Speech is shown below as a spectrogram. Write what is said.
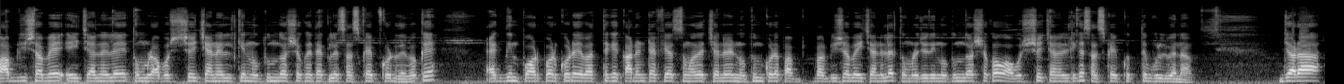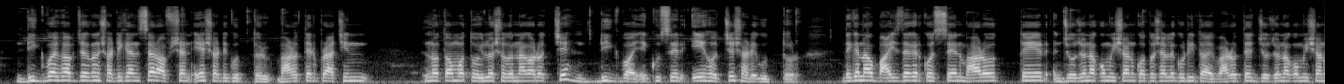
পাবলিশ হবে এই চ্যানেলে তোমরা অবশ্যই চ্যানেলকে নতুন দর্শক হয়ে থাকলে সাবস্ক্রাইব করে দেবে ওকে একদিন পর পর করে এবার থেকে কারেন্ট অ্যাফেয়ার্স তোমাদের চ্যানেলে নতুন করে পাবলিশ হবে এই চ্যানেলে তোমরা যদি নতুন দর্শক হও, অবশ্যই চ্যানেলটিকে সাবস্ক্রাইব করতে ভুলবে না। যারা ডিগবয় ভাবছে একদম সঠিক অ্যান্সার অপশান এ সঠিক উত্তর। ভারতের প্রাচীনতম তৈল শোধনাগার হচ্ছে ডিগবয় একুশের এ হচ্ছে সঠিক উত্তর। দেখে নাও, বাইশ দাগের কোশ্চেন ভারতের যোজনা কমিশন কত সালে গঠিত হয়? ভারতের যোজনা কমিশন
